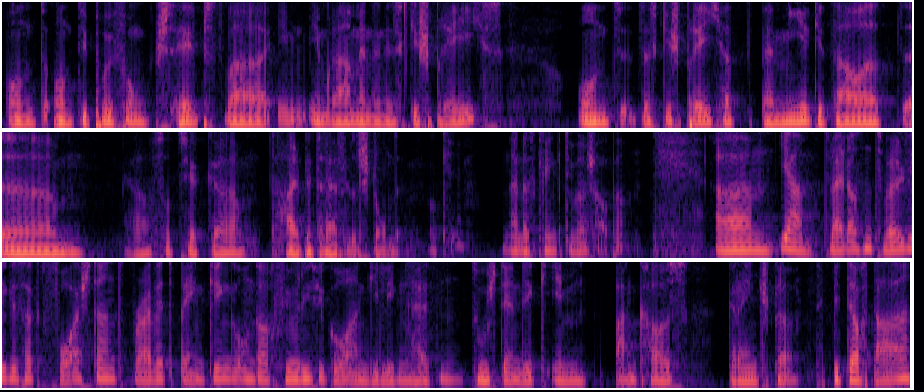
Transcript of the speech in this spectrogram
und, und die Prüfung selbst war im, im Rahmen eines Gesprächs. Und das Gespräch hat bei mir gedauert, äh, ja, so circa halbe, dreiviertel Stunde. Okay. Na, das klingt überschaubar. Ähm, ja, 2012, wie gesagt, Vorstand Private Banking und auch für Risikoangelegenheiten zuständig im Bankhaus Grenschka. Bitte auch da,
